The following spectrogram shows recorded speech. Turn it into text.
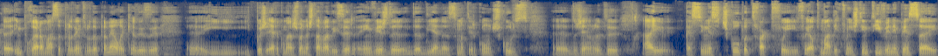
uh, empurrar a massa para dentro da panela, quer dizer, uh, e, e, depois era como a Joana estava a dizer, em vez da Diana se manter com um discurso do género de ai, peço imensa desculpa, de facto foi, foi automático, foi instintivo, eu nem pensei,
